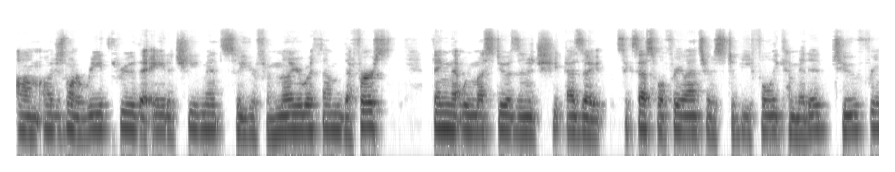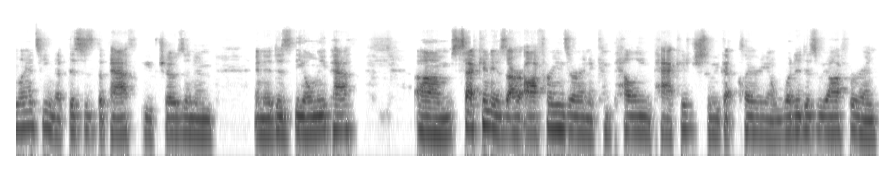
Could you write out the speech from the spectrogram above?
um, I just want to read through the eight achievements so you're familiar with them. The first thing that we must do as an as a successful freelancer is to be fully committed to freelancing. That this is the path we've chosen and and it is the only path. Um, second is our offerings are in a compelling package, so we've got clarity on what it is we offer and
